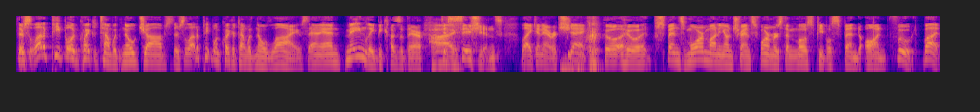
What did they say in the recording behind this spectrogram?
there's a lot of people in Quakertown with no jobs. There's a lot of people in Quakertown with no lives, and, and mainly because of their Hi. decisions, like an Eric Shea, who, who spends more money on Transformers than most people spend on food. But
